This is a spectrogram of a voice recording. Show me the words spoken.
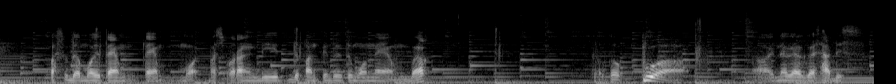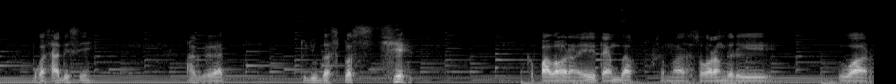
pas udah mau ditem tem mau- pas orang di depan pintu itu mau nembak atau buah Ah, ini agak-agak sadis bukan sadis sih agak 17 plus Cie. kepala orang ini ditembak sama seorang dari luar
